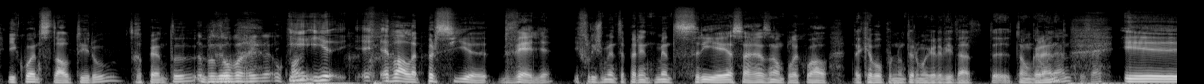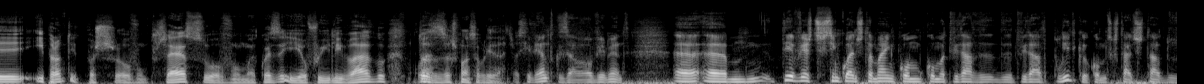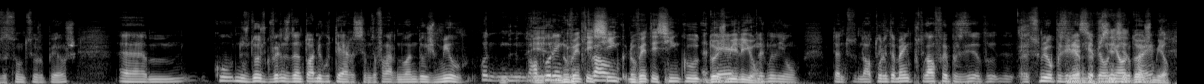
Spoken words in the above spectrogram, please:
E quando se dá o tiro, de repente. Abriu a barriga. O que e, e a, a bala parecia velha, e felizmente aparentemente seria essa a razão pela qual acabou por não ter uma gravidade tão grande. grande e, e, pronto, e depois houve um processo, houve uma coisa e eu fui libado de claro. todas as responsabilidades. Acidente, obviamente. Uh, uh, teve estes cinco anos também como, como atividade, de atividade política, como secretário de Estado dos Assuntos Europeus. Uh, nos dois governos de António Guterres, estamos a falar no ano 2000, quando, na altura em 95, Portugal, 95 2001. 2001. Portanto, na altura também que Portugal foi, assumiu a presidência, a da União Europeia. 2000. Uh,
